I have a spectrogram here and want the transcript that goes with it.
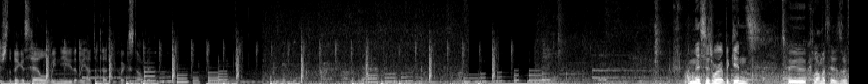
Approached the biggest hill, we knew that we had to put a quick stop in. And this is where it begins. Two kilometers of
